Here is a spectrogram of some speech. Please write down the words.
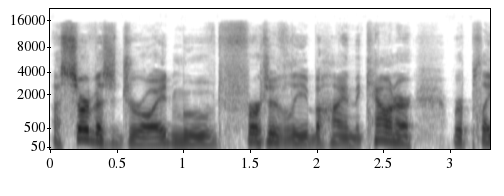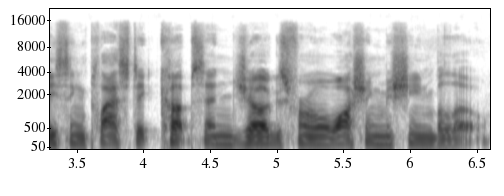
A service droid moved furtively behind the counter, replacing plastic cups and jugs from a washing machine below.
